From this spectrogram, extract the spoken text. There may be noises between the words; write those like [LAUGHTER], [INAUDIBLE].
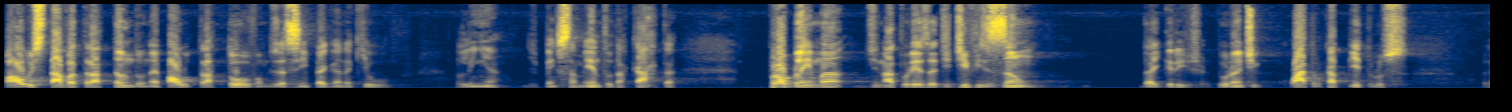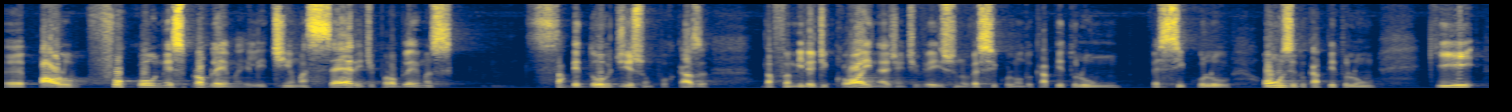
Paulo estava tratando, né? Paulo tratou, vamos dizer assim, pegando aqui o linha de pensamento da carta, problema de natureza de divisão da igreja. Durante quatro capítulos, eh, Paulo focou nesse problema. Ele tinha uma série de problemas, sabedor disso, por causa da família de Clói, né? a gente vê isso no versículo 1 do capítulo 1, versículo 11 do capítulo 1, que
